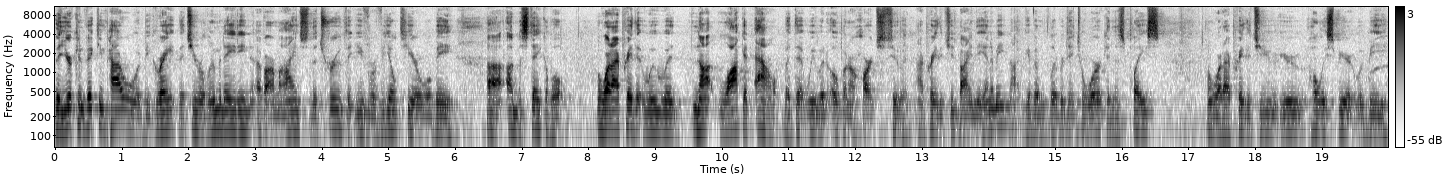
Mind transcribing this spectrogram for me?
that your convicting power would be great, that your illuminating of our minds to the truth that you've revealed here will be uh, unmistakable. Lord, I pray that we would not lock it out, but that we would open our hearts to it. I pray that you'd bind the enemy, not give him liberty to work in this place. Lord, I pray that you, your Holy Spirit would be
